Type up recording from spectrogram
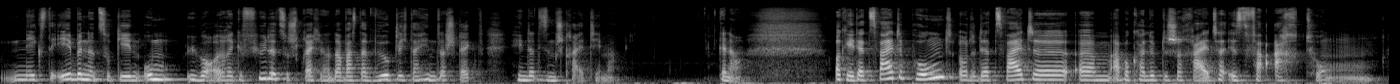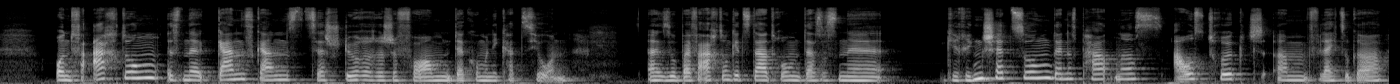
nächste Ebene zu gehen, um über eure Gefühle zu sprechen oder was da wirklich dahinter steckt, hinter diesem Streitthema. Genau. Okay, der zweite Punkt oder der zweite ähm, apokalyptische Reiter ist Verachtung. Und Verachtung ist eine ganz, ganz zerstörerische Form der Kommunikation. Also bei Verachtung geht es darum, dass es eine Geringschätzung deines Partners ausdrückt, ähm, vielleicht sogar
